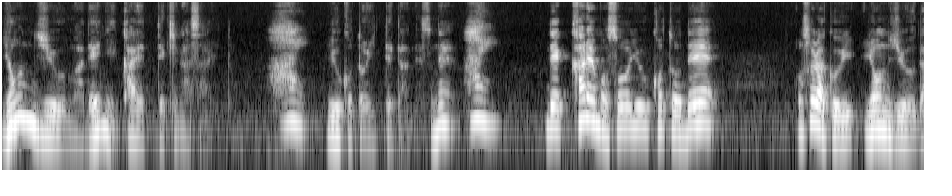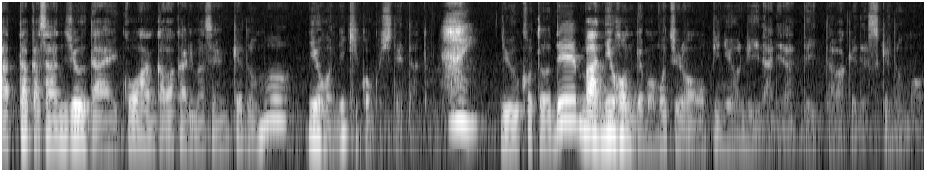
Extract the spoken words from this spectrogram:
40までに帰ってきなさいと、はい、いうことを言ってたんですね。はい、で彼もそういうことでおそらく40だったか30代後半か分かりませんけども日本に帰国してたと、はい、いうことで、まあ、日本でももちろんオピニオンリーダーになっていったわけですけども。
